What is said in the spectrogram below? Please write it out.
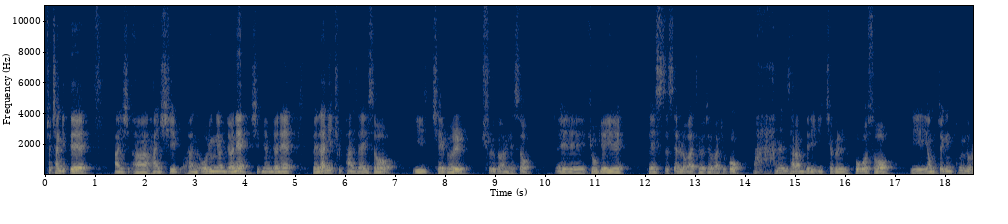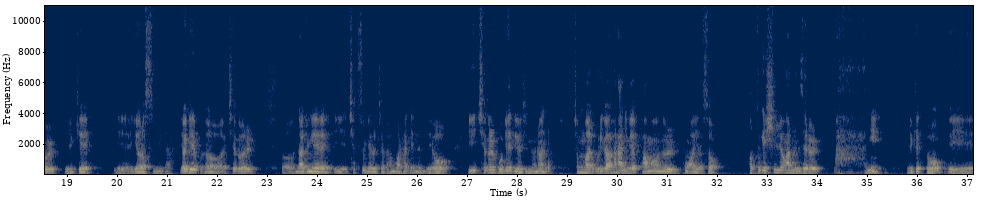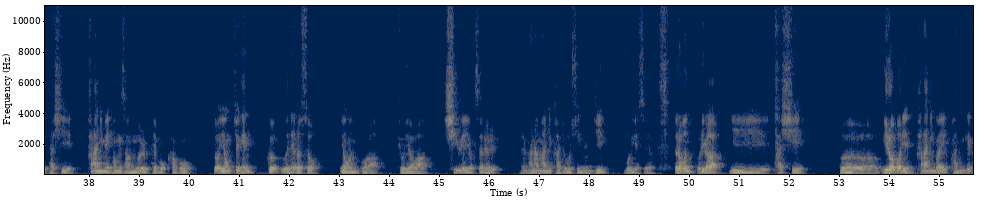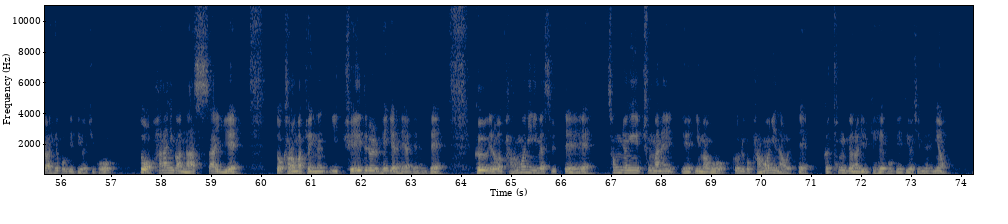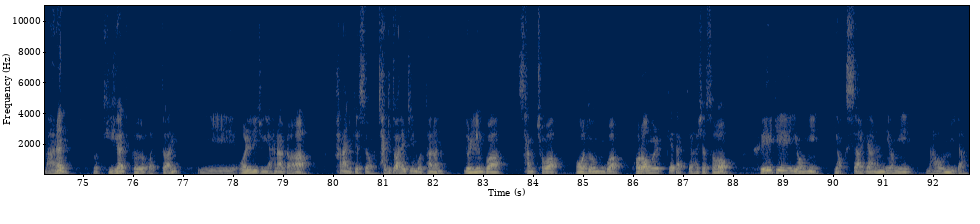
초창기 때 한, 아, 한 10, 한 5, 6년 전에, 10년 전에 배단이 출판사에서 이 책을 출간을 해서 에, 교계의 베스트셀러가 되어져 가지고 많은 사람들이 이 책을 보고서 이 영적인 통로를 이렇게 예, 열었습니다. 여기에 어, 책을 어, 나중에 이 책 소개를 제가 한번 하겠는데요. 이 책을 보게 되어지면은 정말 우리가 하나님의 방언을 통하여서 어떻게 신령한 은혜를 많이 이렇게 또 다시 하나님의 형상을 회복하고 또 영적인 그 은혜로서 영혼과 교회와 치유의 역사를 얼마나 많이 가져올 수 있는지 모르겠어요. 여러분 우리가 이 다시 어, 잃어버린 하나님과의 관계가 회복이 되어지고 또 하나님과 나 사이에 또 가로막혀 있는 이 죄들을 해결해야 되는데 그 여러분 방언이 임했을 때 성령이 충만에 예, 임하고 그리고 방언이 나올 때 그 통변을 이렇게 해보게 되어지면요 많은 그 귀한 그 어떠한 이 원리 중에 하나가 하나님께서 자기도 알지 못하는 눌림과 상처와 어둠과 더러움을 깨닫게 하셔서 회개의 영이 역사하게 하는 영이 나옵니다.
